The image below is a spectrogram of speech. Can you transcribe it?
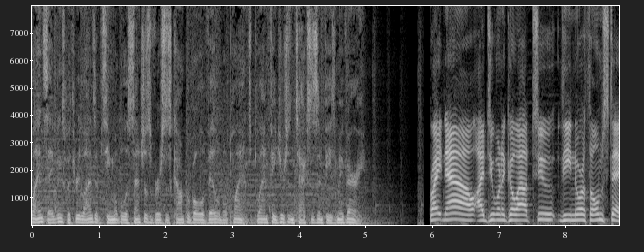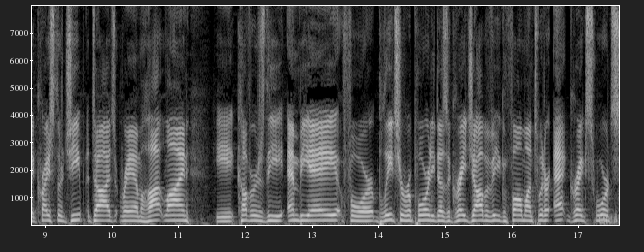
Plan savings with three lines of T Mobile Essentials versus comparable available plans. Plan features and taxes and fees may vary. Right now, I do want to go out to the North Olmsted Chrysler Jeep Dodge Ram hotline. He covers the NBA for Bleacher Report. He does a great job of it. You can follow him on Twitter at Greg Swartz.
